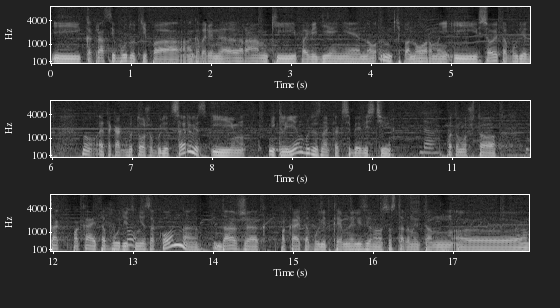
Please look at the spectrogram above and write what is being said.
И как раз и будут, типа, оговорены рамки, поведение, но, ну, типа, нормы, и все это будет, ну, это как бы тоже будет сервис, и, и клиент будет знать, как себя вести. Да. Потому что так, пока это будет Ну- незаконно, даже пока это будет криминализировано со стороны там э,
